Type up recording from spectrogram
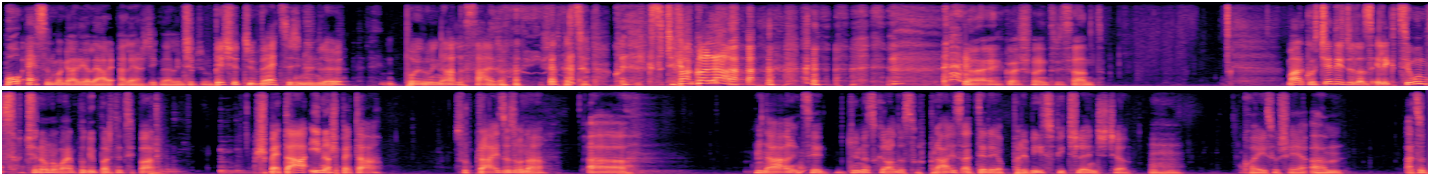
può essere magari aller allergic nell'impressione. Bisce tu vezzi in un lö, puoi ruinare la saira. Io penso, quel X ci fa quella! Nein, questo è schon interessant. Marcus, c'è dice delle elezioni, c'è non vai poter partecipare? Aspetta, in aspetta. Surprise sono. Uh, na, in se una grande surprise, a ho previsto fitch lunch, cioè. Mhm. Qua è so che um, also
